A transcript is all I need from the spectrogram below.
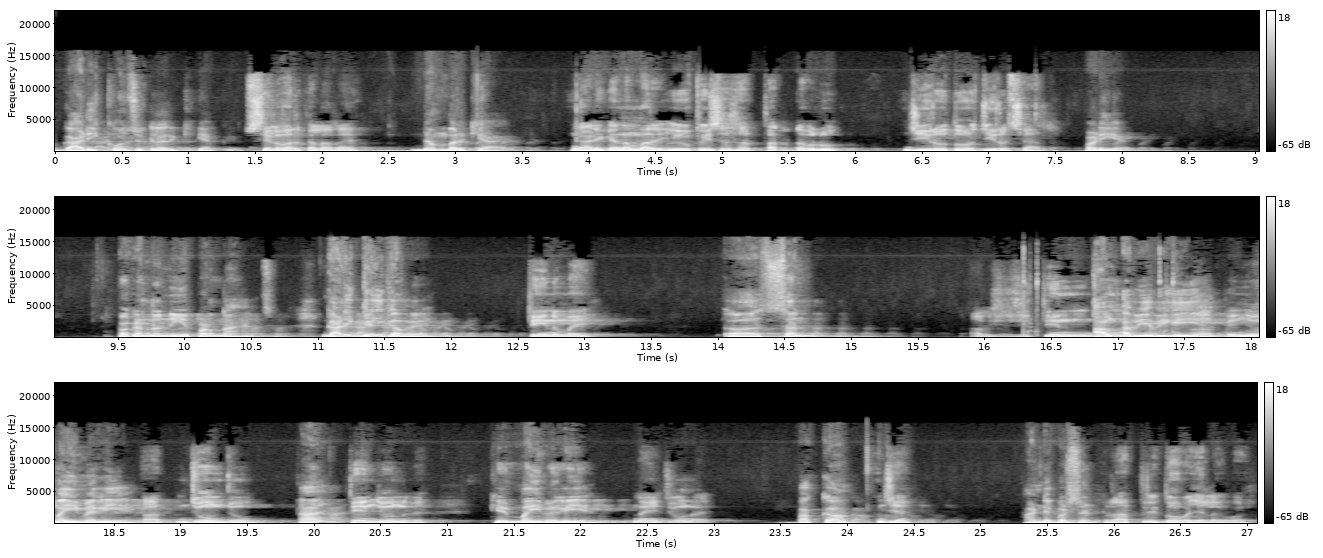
गाड़ी कौन से कलर की है आपकी? सिल्वर कलर है। नंबर क्या है? गाड़ी का नंबर यूपी से सत्तर डब्लू ज़ीरो दो ज़ीरो चार। पढ़िए। पकड़ना नहीं है पढ़ना है। गाड़ी गई कब है? तीन मई। सन? अभी तीन अब जून। अब ये भी गई हाँ, है मई में गई है? हाँ जून जून। हाँ? तीन जून के कि मई में गई है? नहीं जून है। पक्का? जी। हाँ हंड्रेड परसेंट? रात्रि दो बजे लगभग।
